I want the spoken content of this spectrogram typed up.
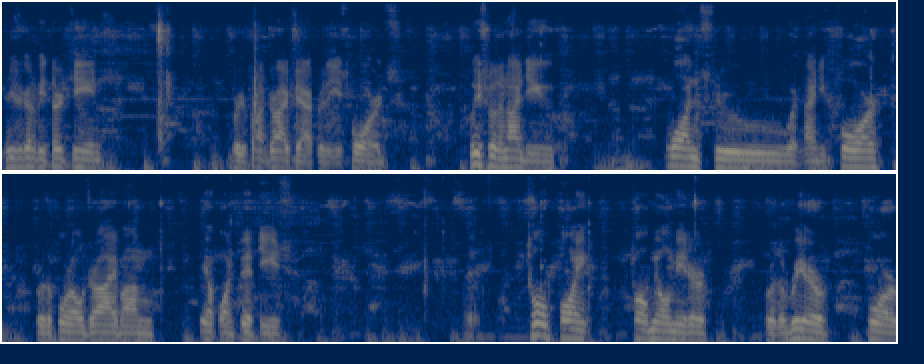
These are going to be 13 for your front drive shaft for these Fords. At least for the 91s through what, 94 for the four-wheel drive on the F-150s. 12 point, 12 millimeter for the rear four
